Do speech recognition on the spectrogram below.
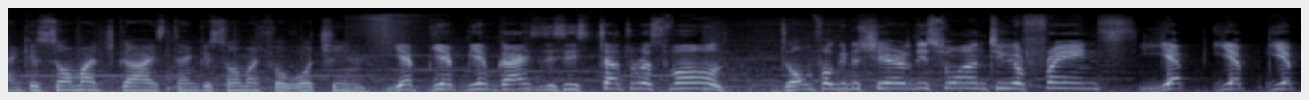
Thank you so much, guys. Thank you so much for watching. Yep, yep, yep, guys. This is Chathura's World. Don't forget to share this one to your friends. Yep, yep, yep.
